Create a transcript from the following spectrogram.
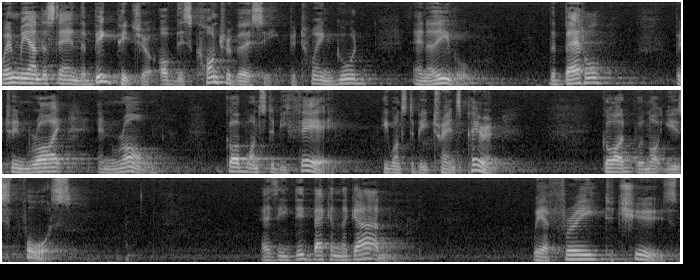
When we understand the big picture of this controversy between good and evil, the battle between right and wrong, God wants to be fair. He wants to be transparent. God will not use force. As he did back in the garden, we are free to choose.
